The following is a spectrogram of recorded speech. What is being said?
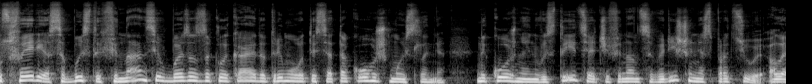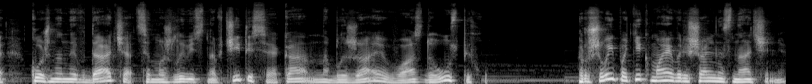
у сфері особистих фінансів Безос закликає дотримуватися такого ж мислення. Не кожна інвестиція чи фінансове рішення спрацює, але кожна невдача це можливість навчитися, яка наближає вас до успіху. Грошовий потік має вирішальне значення.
